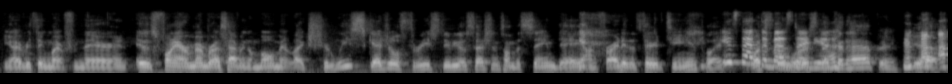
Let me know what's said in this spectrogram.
you know everything went from there. And it was funny. I remember us having a moment like, should we schedule three studio sessions on the same day on Friday the thirteenth? Like, is that what's the best the worst idea that could happen? Yeah.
